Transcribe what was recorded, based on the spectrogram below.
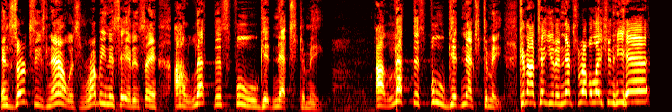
And Xerxes now is rubbing his head and saying, I'll let this fool get next to me. I let this fool get next to me. Can I tell you the next revelation he had?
